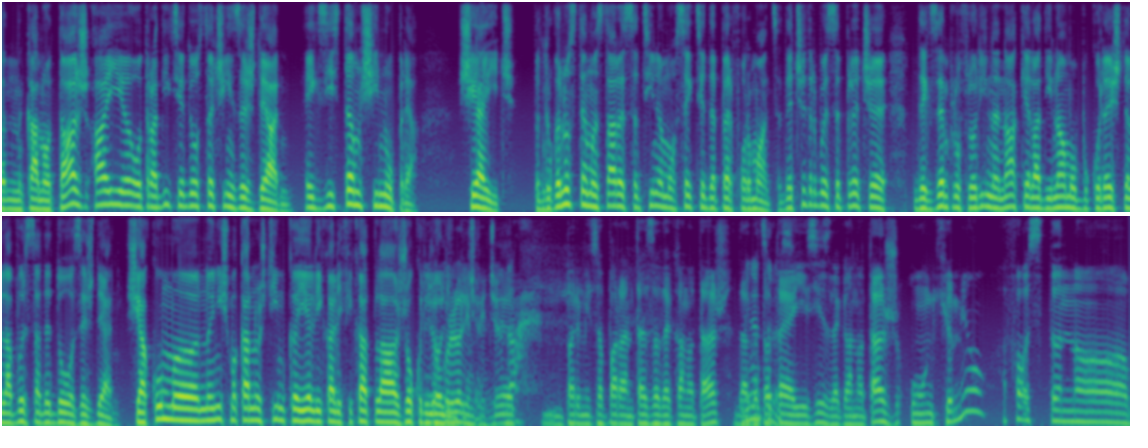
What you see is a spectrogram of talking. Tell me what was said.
în canotaj ai uh, o tradiție de 150 de ani. Existăm și nu prea. Și aici. Pentru că nu suntem în stare să ținem o secție de performanță. De ce trebuie să plece, de exemplu, Florin Enache la Dinamo București de la vârsta de 20 de ani? Și acum uh, noi nici măcar nu știm că el e calificat la Jocurile, Jocurile Olimpice. Olimpice, E- da. Îmi permiți o paranteză de canotaj? Dacă tot Bineînțeles. ai zis de canotaj, unchiul meu a fost în uh,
